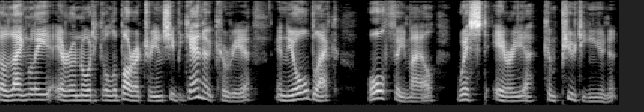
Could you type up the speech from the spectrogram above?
the Langley Aeronautical Laboratory, and she began her career in the all black, all female West Area Computing Unit,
